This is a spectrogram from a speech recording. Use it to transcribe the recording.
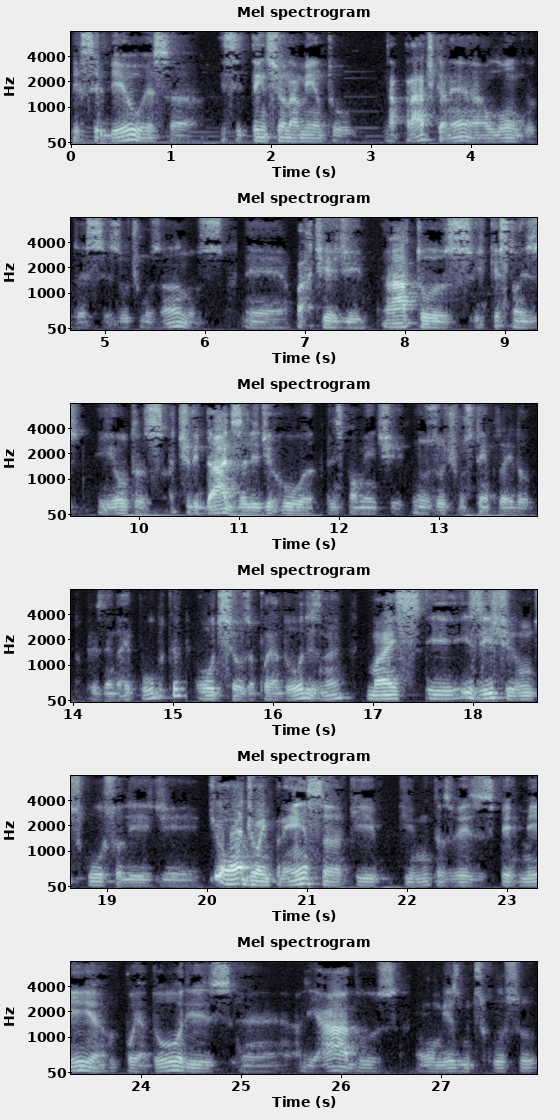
percebeu essa, esse tensionamento na prática, né, ao longo desses últimos anos, é, a partir de atos e questões e outras atividades ali de rua, principalmente nos últimos tempos aí do, presidente da República ou de seus apoiadores, né? Mas existe um discurso ali de, de ódio à imprensa que, que muitas vezes permeia apoiadores, é, aliados, ou mesmo discurso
